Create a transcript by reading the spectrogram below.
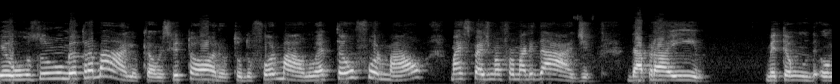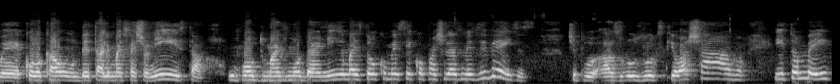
eu uso no meu trabalho, que é um escritório, tudo formal. Não é tão formal, mas pede uma formalidade. Dá para ir meter um, é, colocar um detalhe mais fashionista, um ponto uhum. mais moderninho, mas então eu comecei a compartilhar as minhas vivências, tipo as, os looks que eu achava e também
